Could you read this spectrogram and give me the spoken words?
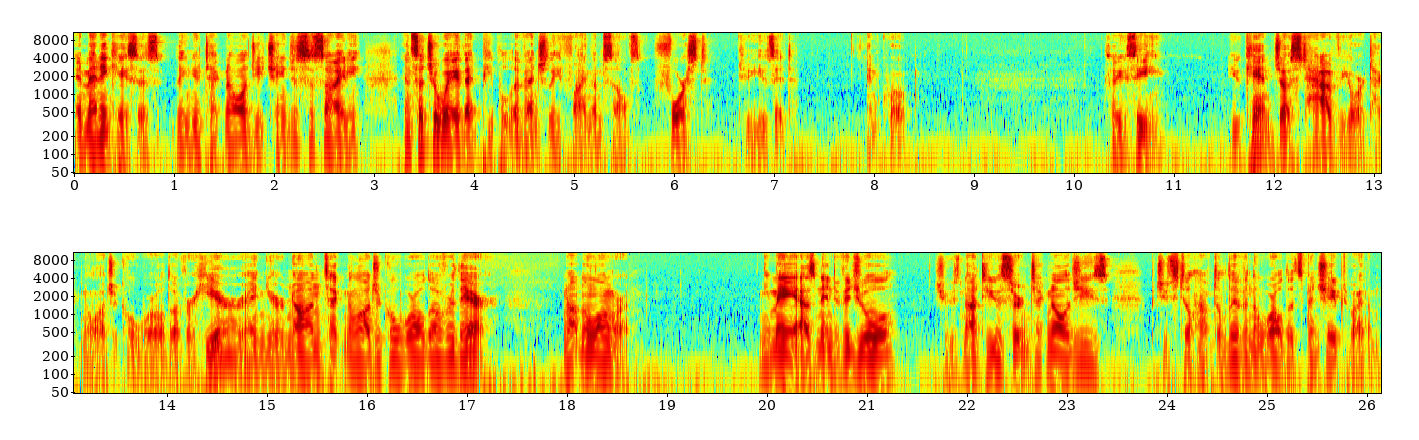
In many cases, the new technology changes society in such a way that people eventually find themselves forced to use it. End quote. So you see, you can't just have your technological world over here and your non technological world over there. Not in the long run. You may, as an individual, choose not to use certain technologies, but you still have to live in the world that's been shaped by them.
